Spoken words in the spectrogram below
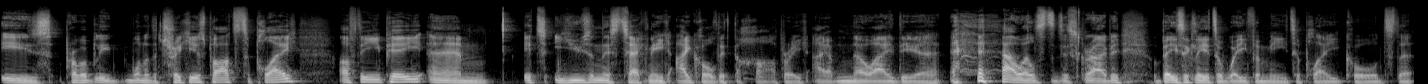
is probably one of the trickiest parts to play off the EP. Um, it's using this technique. I called it the harp rake. I have no idea how else to describe it. But basically, it's a way for me to play chords that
